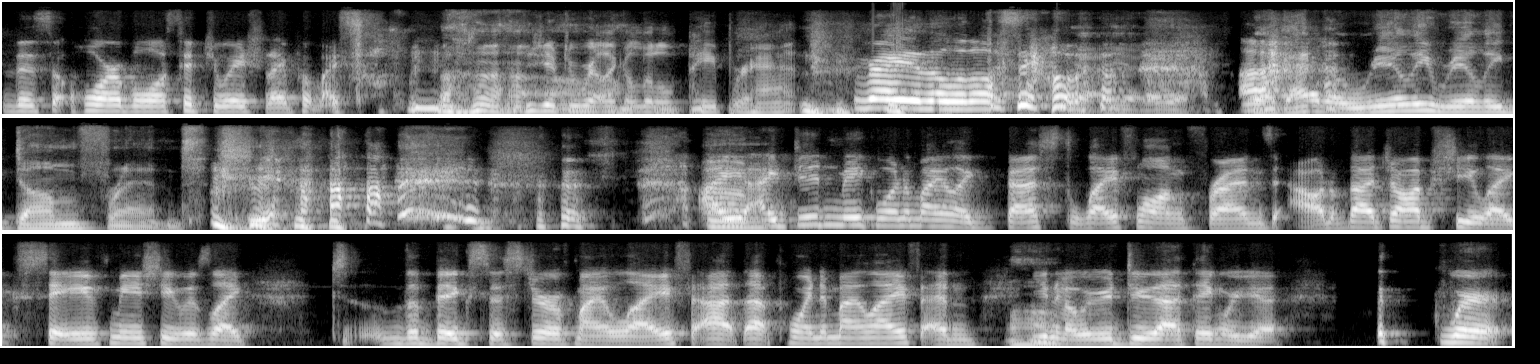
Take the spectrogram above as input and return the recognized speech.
this horrible situation I put myself in. Did you have to wear like a little paper hat? right in the little so yeah, yeah, yeah. Like I have a really, really dumb friend. Yeah. I, Um, I did make one of my like best lifelong friends out of that job. She like saved me. She was like t- the big sister of my life at that point in my life. And Uh-huh. you know, we would do that thing where you where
